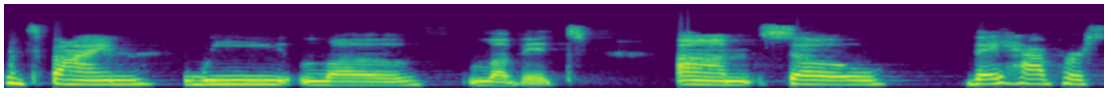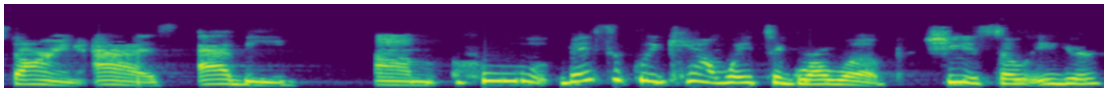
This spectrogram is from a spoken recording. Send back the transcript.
it's fine. We love, love it. Um, so they have her starring as Abby, um, who basically can't wait to grow up. She is so eager.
